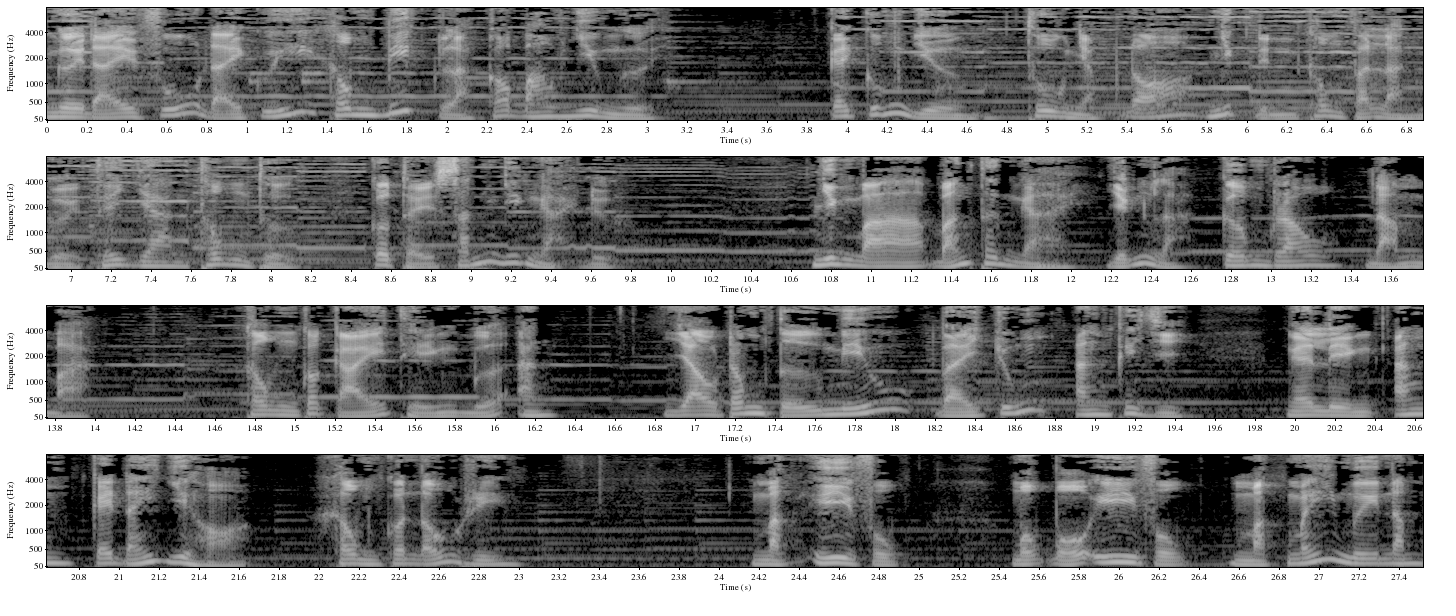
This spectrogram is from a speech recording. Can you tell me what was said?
Người đại phú đại quý không biết là có bao nhiêu người. Cái cúng dường thu nhập đó nhất định không phải là người thế gian thông thường Có thể sánh với Ngài được. Nhưng mà bản thân Ngài vẫn là cơm rau, đạm bạc, Không có cải thiện bữa ăn. Vào trong tự miếu, đại chúng ăn cái gì, Ngài liền ăn cái đấy với họ. Không có nấu riêng. Mặc y phục, Một bộ y phục mặc mấy mươi năm,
